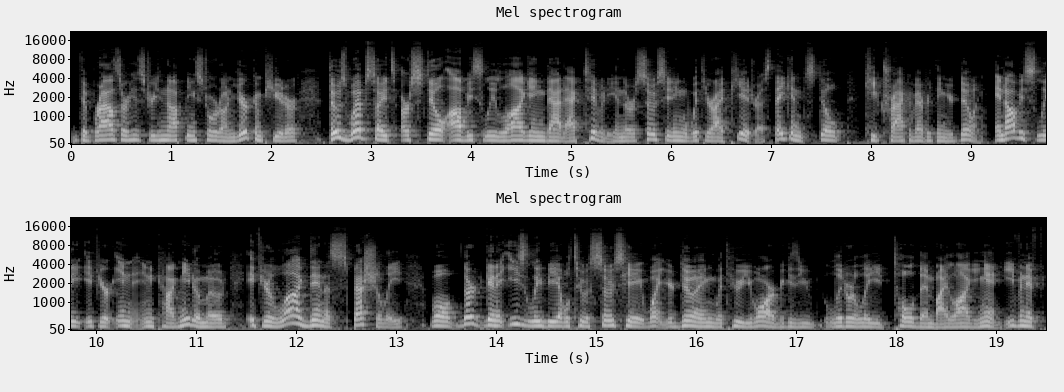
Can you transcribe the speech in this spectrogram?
the browser history is not being stored on your computer, those websites are still obviously logging that activity and they're associating it with your IP address. They can still keep track of everything you're doing. And obviously, if you're in incognito mode, if you're logged in especially, well, they're going to easily be able to associate what you're doing with who you are because you literally told them by logging in, even if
